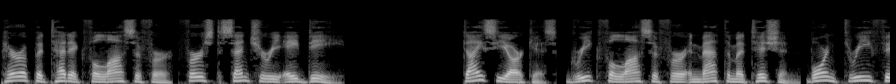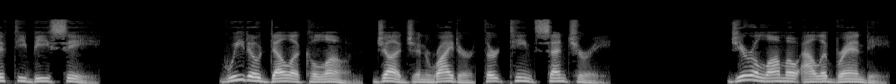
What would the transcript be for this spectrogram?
peripatetic philosopher, 1st century AD. Dicaearchus, Greek philosopher and mathematician, born 350 BC. Guido delle Colonne, judge and writer, 13th century. Girolamo Alibrandi,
